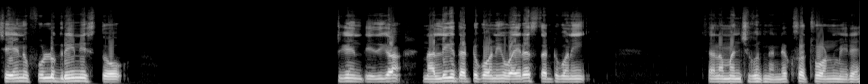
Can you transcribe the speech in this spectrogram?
చేను ఫుల్ గ్రీనిష్తో ఇదిగా నల్లికి తట్టుకొని వైరస్ తట్టుకొని చాలా మంచిగా ఉందండి. ఒకసారి చూడండి మీరే.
